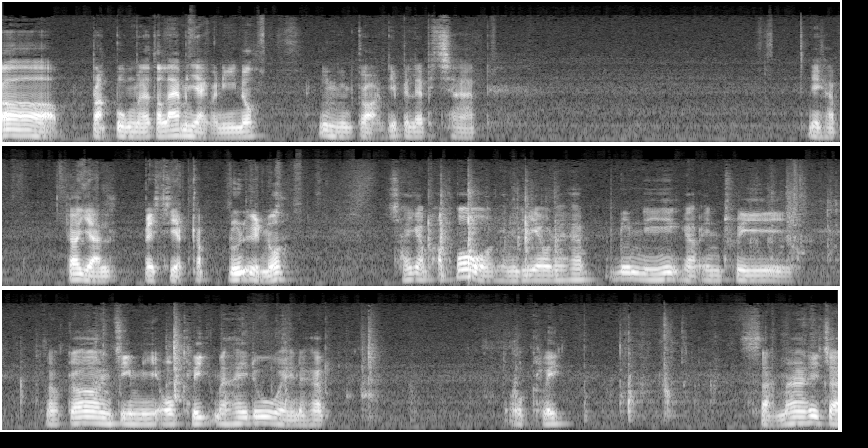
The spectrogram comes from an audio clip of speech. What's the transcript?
ก็ปรับปรุงมาแล้วตอนแรกมันใหญ่กว่านี้เนาะรุ่นก่อนๆที่เป็นแรปชาร์จ นี่ครับ ก็อย่าไปเสียบกับรุ่นอื่นเนาะใช้กับ Oppo อย่างเดียวนะครับ รุ่นนี้กับ N3 แล้วก็จริงๆมี o c l i c มาให้ด้วยนะครับ o c l i c สามารถที่จะ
